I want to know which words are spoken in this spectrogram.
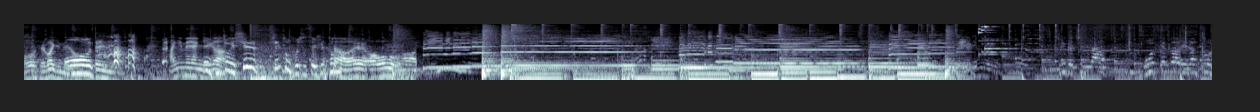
오 대박이네요 어, 장인의 향기가 이쪽에 실 실통 보셨어요 실통? 아, 예. 그러니까 진짜 색깔이랑 또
